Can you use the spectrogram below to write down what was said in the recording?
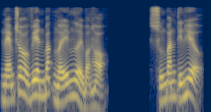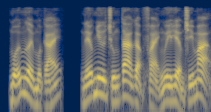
ném cho viên bắc mấy người bọn họ. Súng bắn tín hiệu, mỗi người một cái, nếu như chúng ta gặp phải nguy hiểm chí mạng,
